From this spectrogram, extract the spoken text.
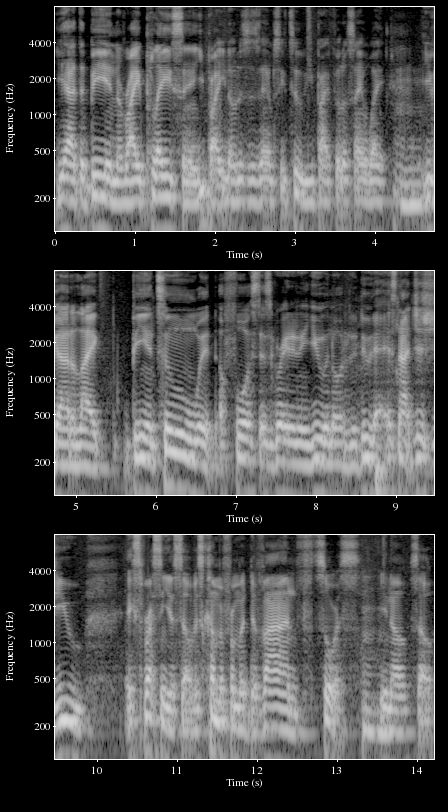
you had to be in the right place, and you probably you know this is MC too. You probably feel the same way. Mm-hmm. You got to like be in tune with a force that's greater than you in order to do that. It's not just you expressing yourself. It's coming from a divine source. Mm-hmm. You know, so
